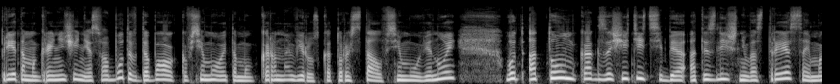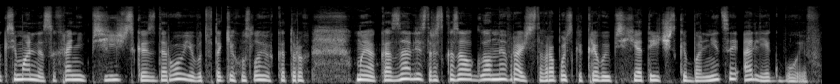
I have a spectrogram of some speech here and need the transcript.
при этом ограничение свободы, вдобавок ко всему этому коронавирус, который стал всему виной. Вот о том, как защитить себя от излишнего стресса и максимально сохранить психическое здоровье вот в таких условиях, в которых мы оказались, рассказал главный врач Ставропольской краевой психиатрической больницы Олег Боев.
